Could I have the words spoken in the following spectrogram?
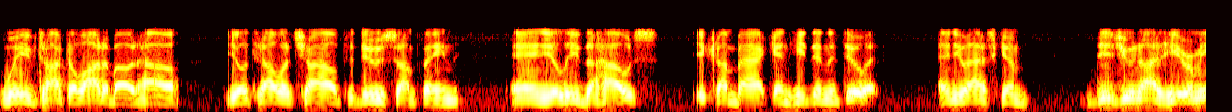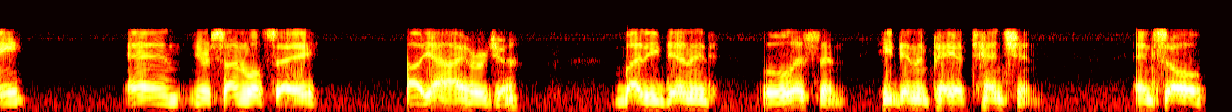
We've talked a lot about how you'll tell a child to do something and you leave the house, you come back and he didn't do it. And you ask him, Did you not hear me? And your son will say, uh, Yeah, I heard you. But he didn't listen, he didn't pay attention. And so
